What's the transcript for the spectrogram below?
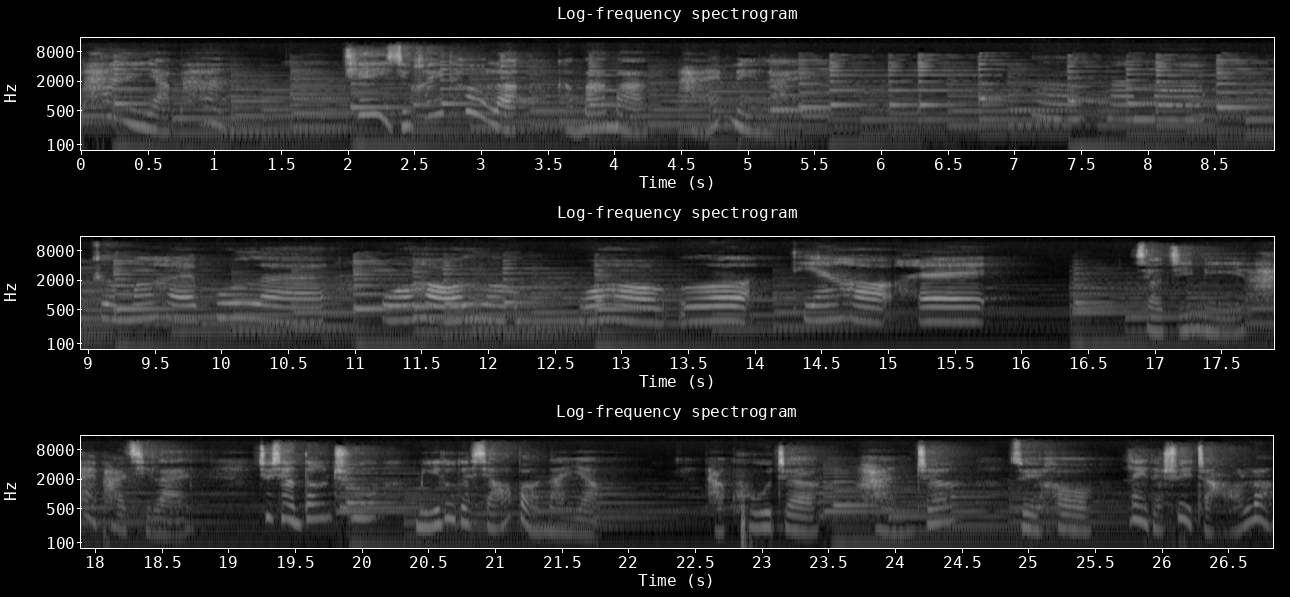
盼呀盼，天已经黑透了，可妈妈还没来。小吉米害怕起来，就像当初迷路的小宝那样，他哭着喊着，最后累得睡着了。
